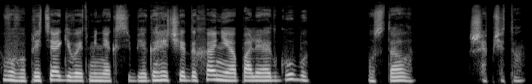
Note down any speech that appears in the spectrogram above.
Вова притягивает меня к себе, горячее дыхание опаляет губы. «Устала?» — шепчет он.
